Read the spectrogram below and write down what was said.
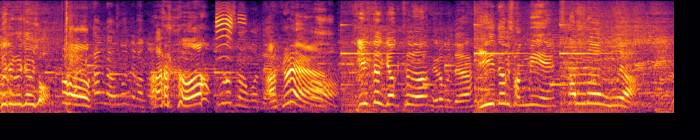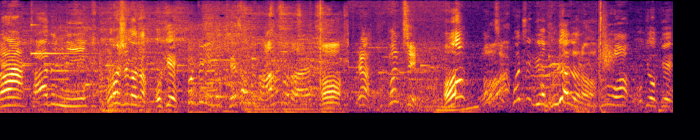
그죠, 그죠, 그죠. 어. 딱 나온 건데, 방금. 아, 어? 플러스 나온 건데. 아, 그래? 어. 1등 격투, 여러분들. 2등 성미. 3등 누야. 나. 4등 니. 오롯이 가자. 오케이. 솔직히 이거 계산도 다 하는 거다. 어. 야, 펀치! 어? 펀치 네가 불리하잖아. 들어와. 오케이, 오케이.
